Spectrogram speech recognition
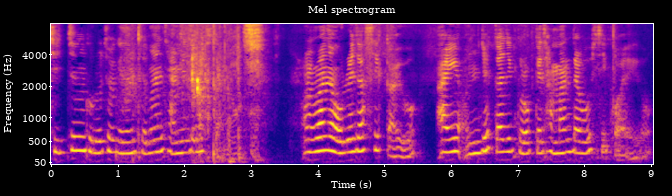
지친 그루터기는 그만 잠이 들었어요. 얼마나 오래 잤을까요? 아이 언제까지 그렇게 잠만 자고 있을 거예요.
